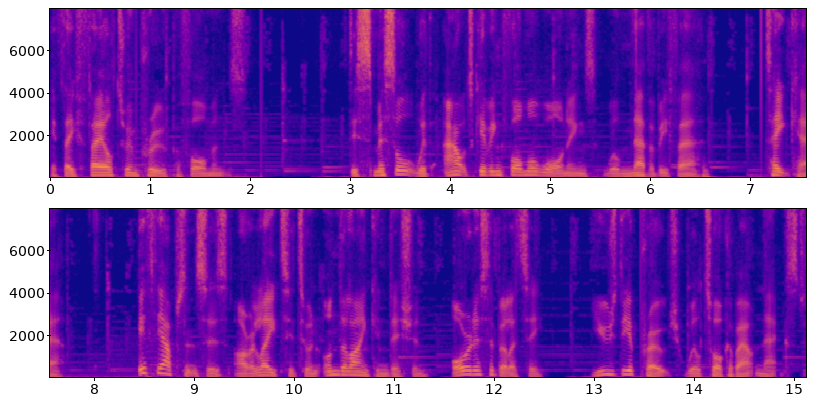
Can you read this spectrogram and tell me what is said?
if they fail to improve performance. Dismissal without giving formal warnings will never be fair. Take care. If the absences are related to an underlying condition or a disability, use the approach we'll talk about next.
